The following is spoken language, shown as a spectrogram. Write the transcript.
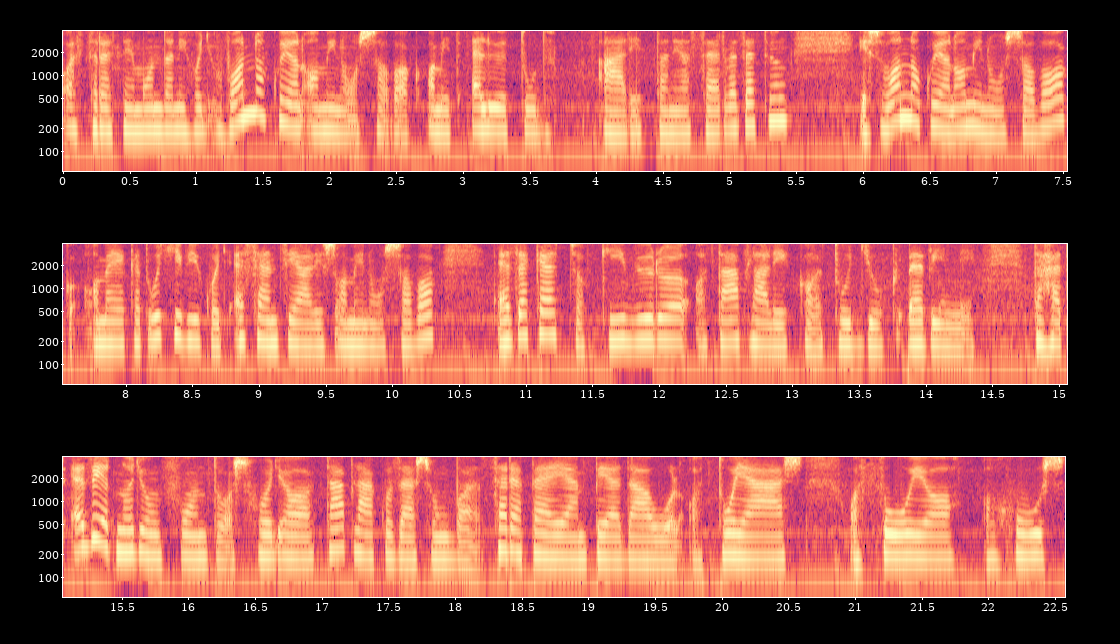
azt szeretném mondani, hogy vannak olyan aminósavak, amit elő tud állítani a szervezetünk, és vannak olyan aminósavak, amelyeket úgy hívjuk, hogy eszenciális aminósavak, ezeket csak kívülről a táplálékkal tudjuk bevinni. Tehát ezért nagyon fontos, hogy a táplálkozásunkban szerepeljen például a tojás, a szója, a hús,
